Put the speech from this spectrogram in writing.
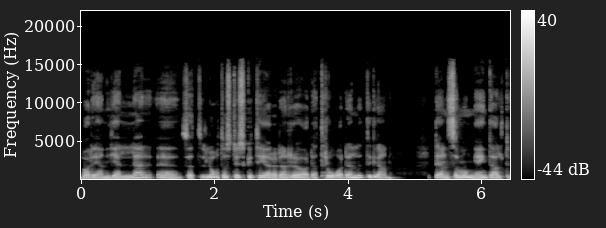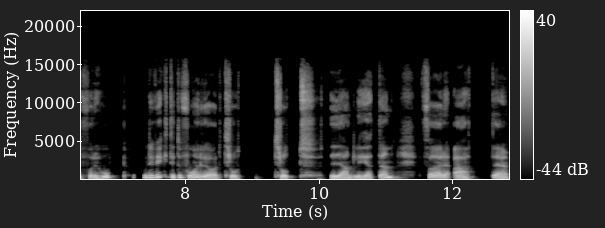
vad det än gäller. Eh, så att, låt oss diskutera den röda tråden lite grann. Den som många inte alltid får ihop. Och det är viktigt att få en röd tråd trott i andligheten. För att eh,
